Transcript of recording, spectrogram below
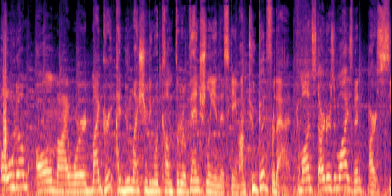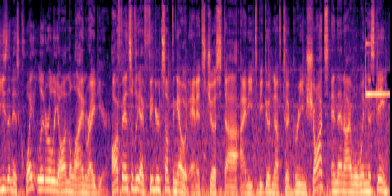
Odom. Oh my word. My great. I knew my shooting would come through eventually in this game. I'm too good for that. Come on, starters and Wiseman. Our season is quite literally on the line right here. Offensively, I figured something out and it's just uh, I need to be good enough to green shots and then I will win this game.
